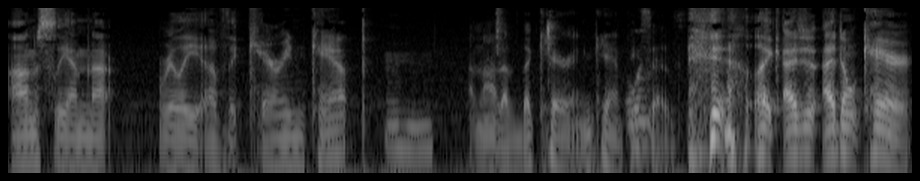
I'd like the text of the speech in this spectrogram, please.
honestly. I'm not really of the caring camp. Mhm. I'm not of the caring camp, he says. like I just I don't care.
